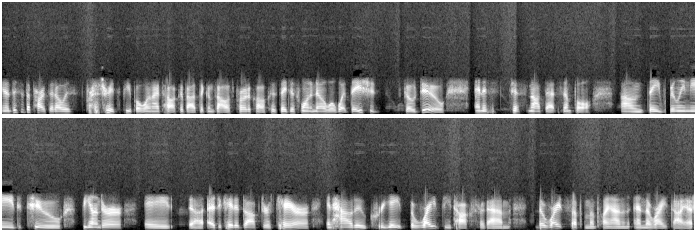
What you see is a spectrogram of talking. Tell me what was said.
you know, this is the part that always frustrates people when I talk about the Gonzalez protocol because they just want to know, well, what they should go do. And it's just not that simple. Um, they really need to be under a uh, educated doctor's care in how to create the right detox for them, the right supplement plan, and the right diet.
